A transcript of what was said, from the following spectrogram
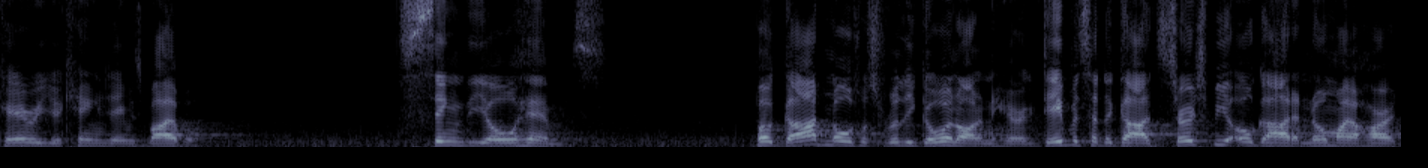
carry your King James Bible, sing the old hymns. But God knows what's really going on in here. David said to God, Search me, O God, and know my heart.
